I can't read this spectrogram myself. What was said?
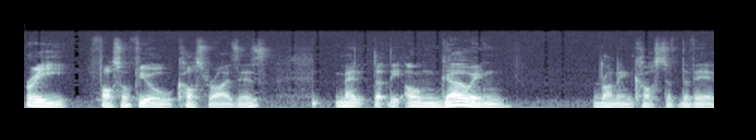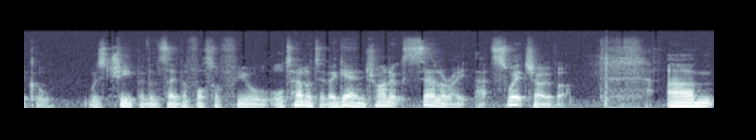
free fossil fuel cost rises, meant that the ongoing running cost of the vehicle was cheaper than, say, the fossil fuel alternative. Again, trying to accelerate that switch over. Um,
